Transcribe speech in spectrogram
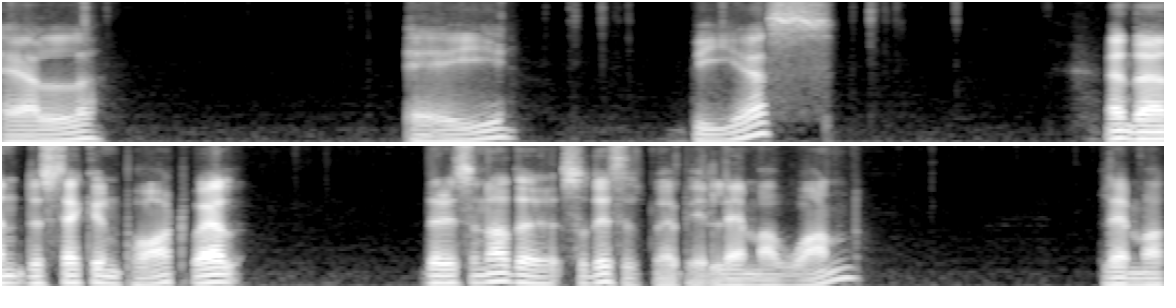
L A B S. And then the second part, well, there is another, so this is maybe lemma 1. Lemma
